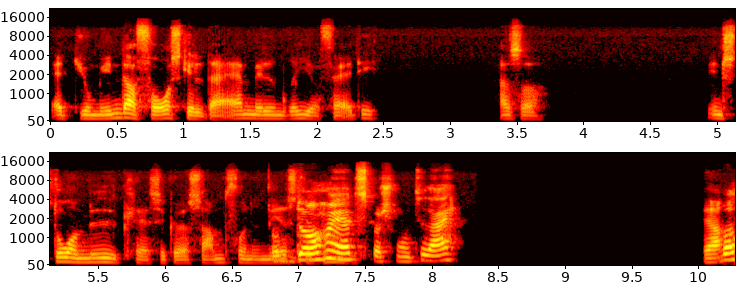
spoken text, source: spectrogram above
at jo mindre forskel der er mellem rig og fattig, altså en stor middelklasse gør samfundet mere Og da har jeg et spørgsmål til dig. Ja. Hva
